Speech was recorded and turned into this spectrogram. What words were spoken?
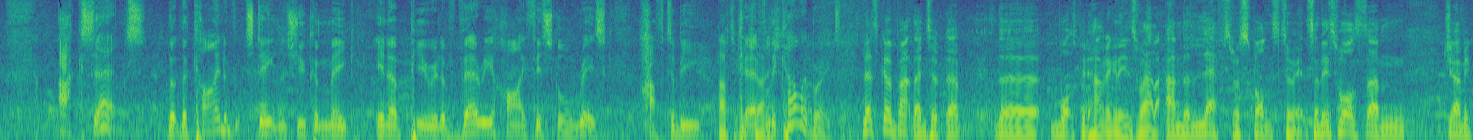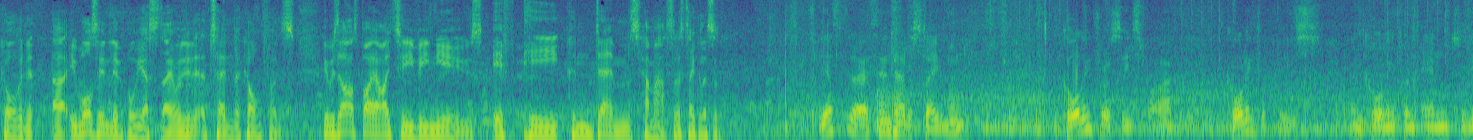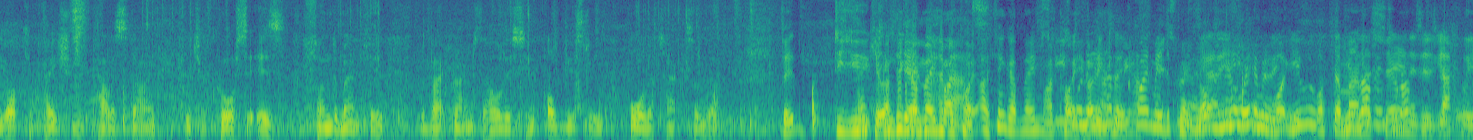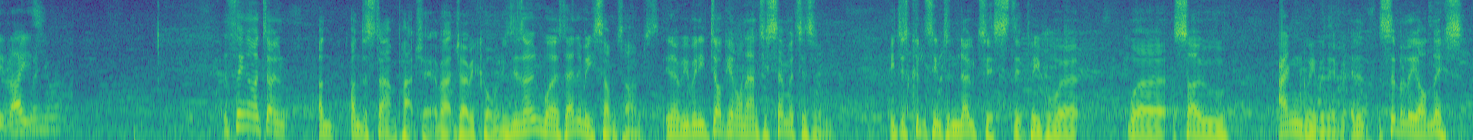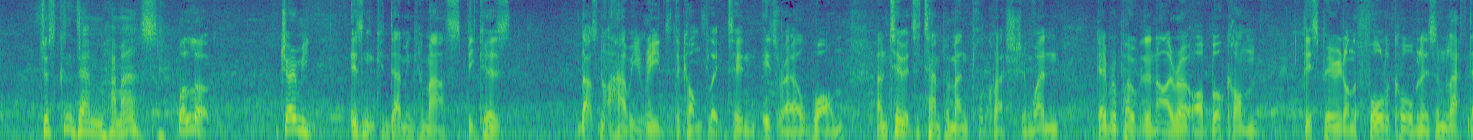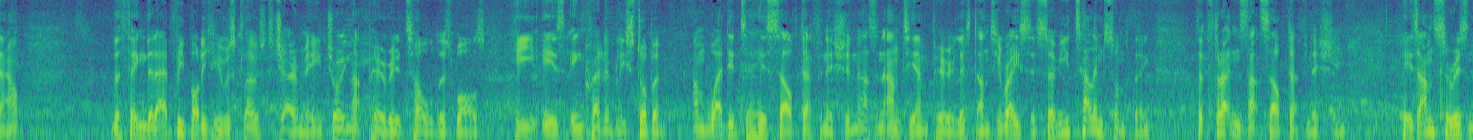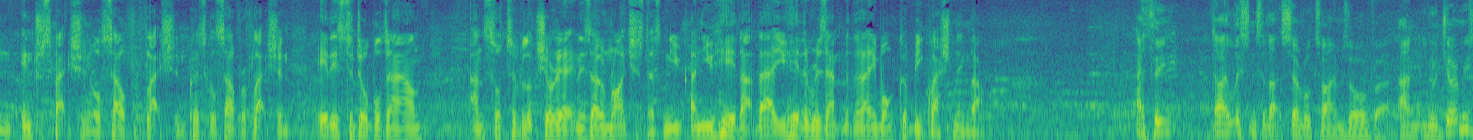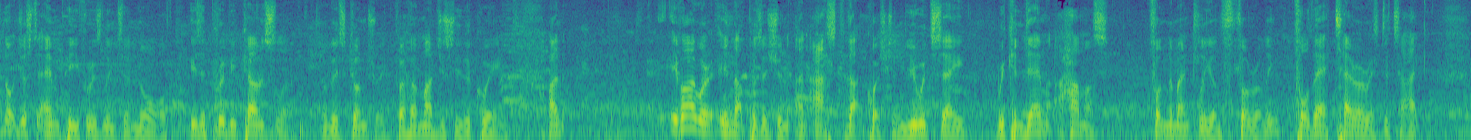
accepts that the kind of statements you can make in a period of very high fiscal risk have to be, have to be carefully changed. calibrated. Let's go back then to uh, the what's been happening in Israel and the left's response to it. So this was um, Jeremy Corbyn. Uh, he was in Liverpool yesterday. We didn't attend the conference. He was asked by ITV News if he condemns Hamas. Let's take a listen. Yesterday, I sent out a statement calling for a ceasefire, calling for peace, and calling for an end to the occupation of Palestine, which, of course, is fundamentally the background to the whole issue. Obviously, all attacks are wrong. But do you? Thank you. I think I've made Hamas? my point. I think I've made my Excuse point very clearly. You quite made the point. Yeah, no, wait a minute. What, you, what the man is saying is exactly right. The thing I don't un- understand, Patrick, about Jeremy Corbyn is his own worst enemy sometimes. You know, when he dug in on anti-Semitism, he just couldn't seem to notice that people were were so angry with him. And similarly on this, just condemn Hamas. Well, look, Jeremy isn't condemning Hamas because that's not how he reads the conflict in Israel, one. And two, it's a temperamental question. When Gabriel Pogrund and I wrote our book on this period on the fall of Corbynism, left out, the thing that everybody who was close to Jeremy during that period told us was he is incredibly stubborn and wedded to his self definition as an anti imperialist, anti racist. So if you tell him something that threatens that self definition, his answer isn't introspection or self reflection, critical self reflection, it is to double down and sort of luxuriate in his own righteousness. And you, and you hear that there. You hear the resentment that anyone could be questioning that. I think I listened to that several times over, and you know, Jeremy's not just an MP for Islington North; he's a Privy Councillor of this country for Her Majesty the Queen. And if I were in that position and asked that question, you would say we condemn Hamas fundamentally and thoroughly for their terrorist attack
